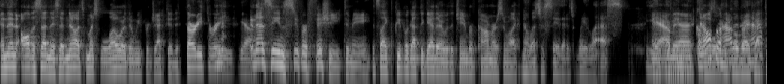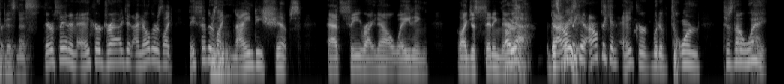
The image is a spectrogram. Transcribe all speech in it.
and then all of a sudden they said no it's much lower than we projected 33. Yeah. and that seems super fishy to me it's like people got together with the chamber of commerce and were like no let's just say that it's way less yeah, will man. be And also, how We'll did go right back to business They're saying an anchor dragged it. I know there's like they said there's like Mm-hmm. 90 ships at sea right now waiting, like just sitting there. oh yeah But It's I don't think crazy. it, I don't think an anchor would have torn. There's no way.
